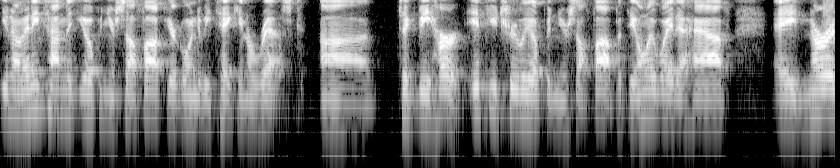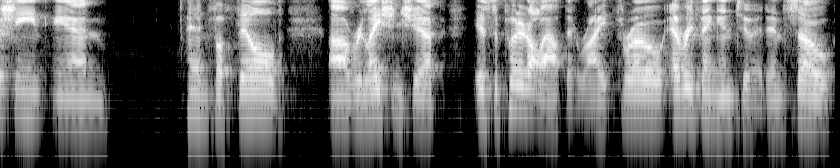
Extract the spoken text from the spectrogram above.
you know, anytime that you open yourself up, you're going to be taking a risk to be hurt if you truly open yourself up. But the only way to have a nourishing and and fulfilled uh, relationship is to put it all out there, right? Throw everything into it. And so,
